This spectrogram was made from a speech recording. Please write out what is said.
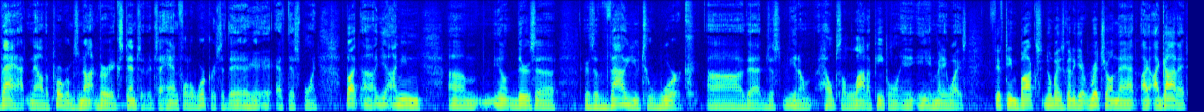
that. Now, the program's not very extensive; it's a handful of workers at, the, at this point. But uh, yeah, I mean, um, you know, there's a there's a value to work uh, that just you know helps a lot of people in, in many ways. 15 bucks, nobody's going to get rich on that. I, I got it,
